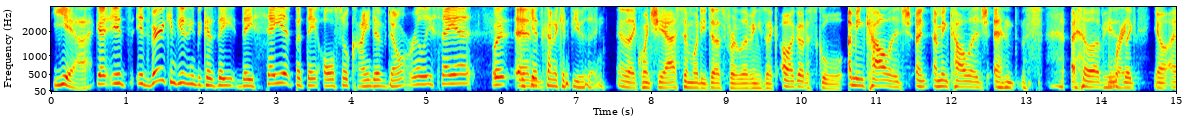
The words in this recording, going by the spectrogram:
yeah, it's it's very confusing because they they say it, but they also kind of don't really say it. But It gets kind of confusing. and, like when she asks him what he does for a living, he's like, "Oh, I go to school. I mean college. I, I'm in college." And I love he's Right. like, you know, I,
